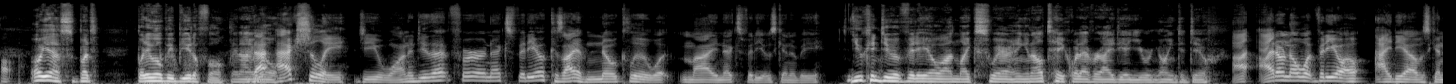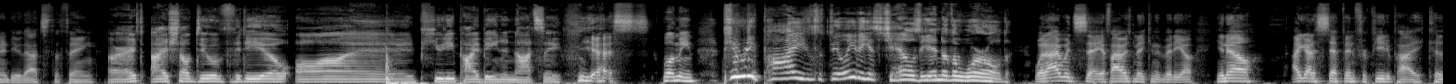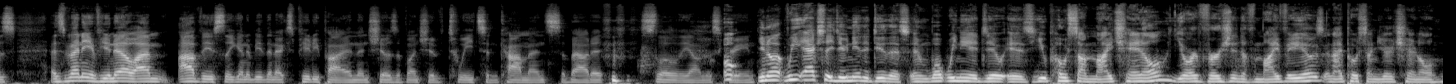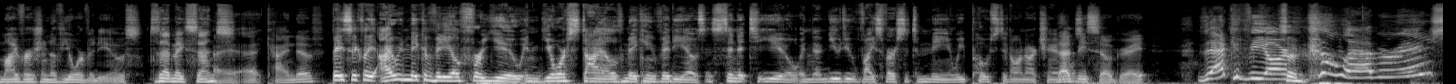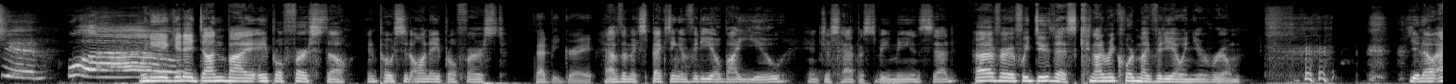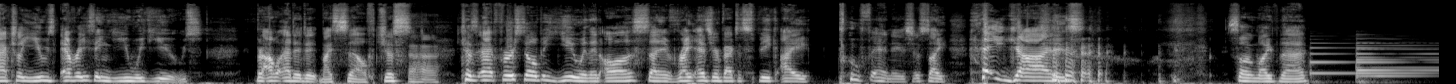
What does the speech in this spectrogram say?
oh yes, but but it will be beautiful, and I That will. actually, do you want to do that for our next video? Because I have no clue what my next video is going to be. You can do a video on like swearing, and I'll take whatever idea you were going to do. I, I don't know what video uh, idea I was going to do. That's the thing. All right, I shall do a video on PewDiePie being a Nazi. yes. Well, I mean, PewDiePie deleting his channel is the end of the world. What I would say if I was making the video, you know, I got to step in for PewDiePie because, as many of you know, I'm obviously going to be the next PewDiePie, and then shows a bunch of tweets and comments about it slowly on the oh, screen. You know what? We actually do need to do this, and what we need to do is you post on my channel your version of my videos, and I post on your channel my version of your videos. Does that make sense? I- I- kind of. Basically, I would make a video for you in your style of making videos and send it to you, and then you do vice versa to me, and we post it on our channel. That'd be so great. That could be our So- collaboration. Wow. We need to get it done by April 1st, though, and post it on April 1st. That'd be great. Have them expecting a video by you. It just happens to be me instead. However, if we do this, can I record my video in your room? you know, actually use everything you would use. But I'll edit it myself, just Uh-huh. because at first it'll be you, and then all of a sudden, right as you're about to speak, I poof in. And it's just like, "Hey guys," something like that.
